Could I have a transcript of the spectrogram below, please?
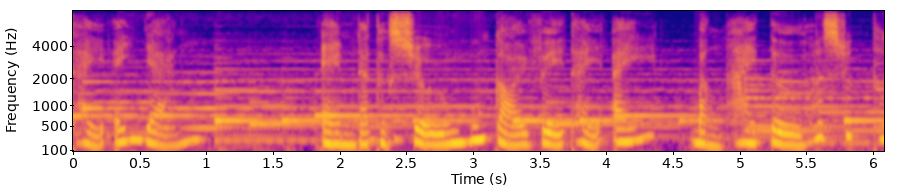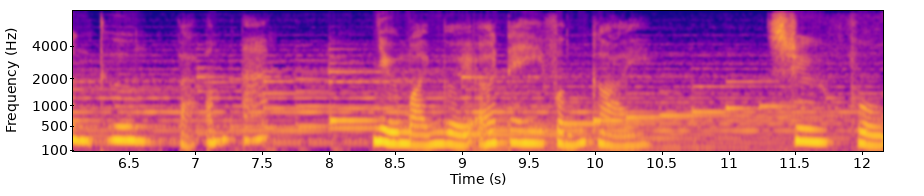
thầy ấy giảng. Em đã thực sự muốn gọi vị thầy ấy bằng hai từ hết sức thân thương và ấm áp, như mọi người ở đây vẫn gọi sư phụ.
